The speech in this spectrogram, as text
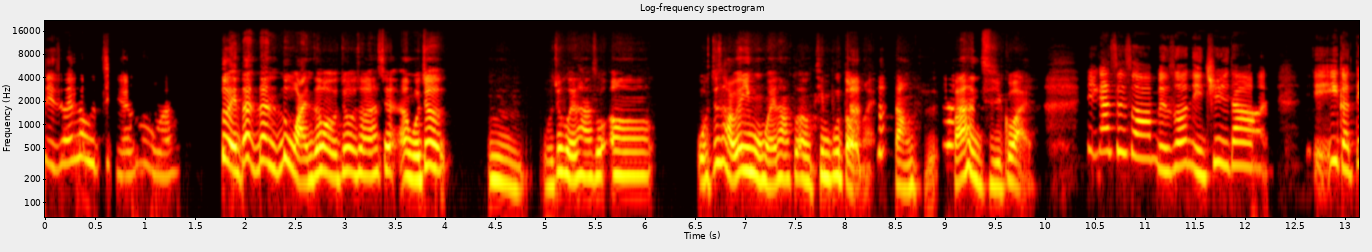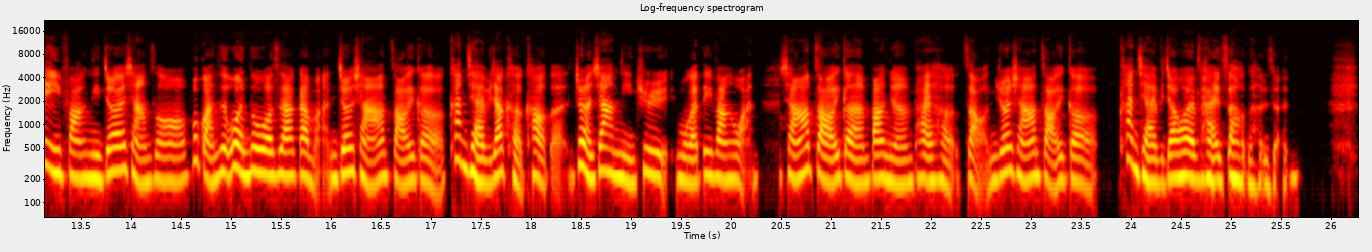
你在录节目吗？对，但但录完之后我就说他先，嗯，我就嗯，我就回他说，嗯。我就好用英文回他说，我听不懂哎，这样子，反正很奇怪。应该是说，比如说你去到一一个地方，你就会想说，不管是问路或是要干嘛，你就想要找一个看起来比较可靠的，就很像你去某个地方玩，想要找一个人帮你们拍合照，你就想要找一个看起来比较会拍照的人。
